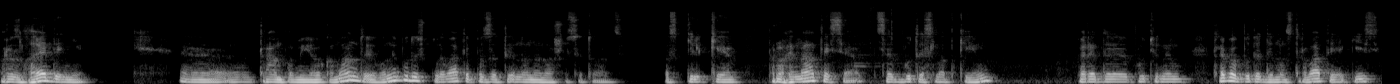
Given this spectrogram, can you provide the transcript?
розгледані е, Трампом і його командою, вони будуть впливати позитивно на нашу ситуацію. Оскільки прогинатися це бути слабким перед е, Путіним, треба буде демонструвати якісь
